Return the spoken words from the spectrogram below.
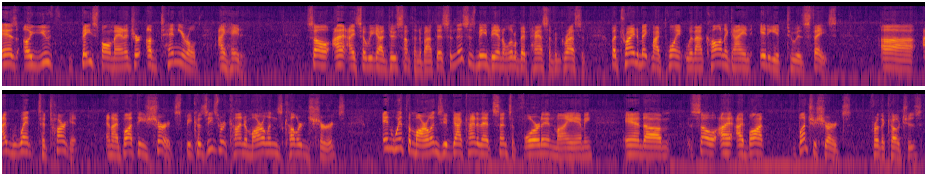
as a youth baseball manager of 10 year olds. I hate it. So I, I said, we got to do something about this. And this is me being a little bit passive aggressive, but trying to make my point without calling a guy an idiot to his face. Uh, I went to Target and I bought these shirts because these were kind of Marlins colored shirts. And with the Marlins, you've got kind of that sense of Florida and Miami. And um, so I, I bought a bunch of shirts for the coaches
